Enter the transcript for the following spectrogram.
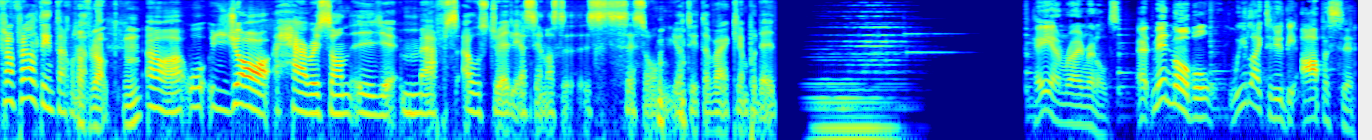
framförallt internationellt. Framförallt. Mm. Ja, och ja, Harrison i Maths Australia senaste säsong. Jag tittar verkligen på dig. Hej, jag Ryan Reynolds. På Mint Mobile, we like to do the opposite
